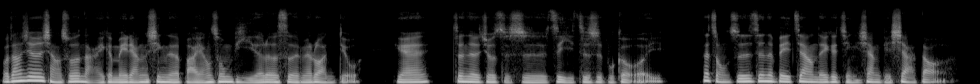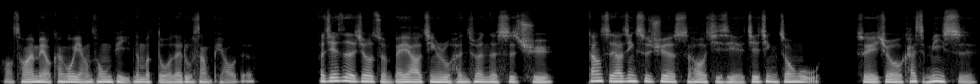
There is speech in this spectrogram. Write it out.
我当时就想说，哪一个没良心的把洋葱皮的垃圾那边乱丢？原来真的就只是自己知识不够而已。那总之真的被这样的一个景象给吓到了，哦，从来没有看过洋葱皮那么多在路上飘的。而接着就准备要进入恒春的市区，当时要进市区的时候，其实也接近中午，所以就开始觅食，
